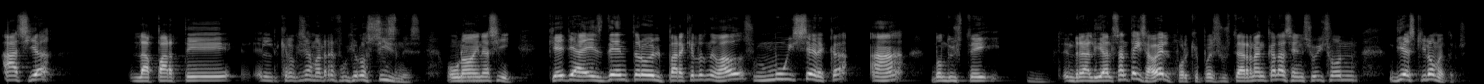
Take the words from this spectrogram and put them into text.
hacia la parte, el- creo que se llama el refugio Los Cisnes o una vaina así, que ya es dentro del Parque de los Nevados, muy cerca a donde usted, en realidad el Santa Isabel, porque pues usted arranca el ascenso y son 10 kilómetros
